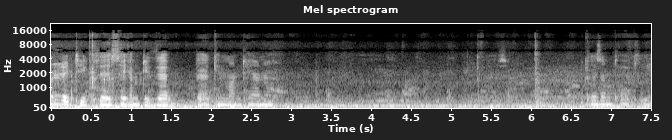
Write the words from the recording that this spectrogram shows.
What did I take this? I emptied that back in Montana. Because I'm tacky.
